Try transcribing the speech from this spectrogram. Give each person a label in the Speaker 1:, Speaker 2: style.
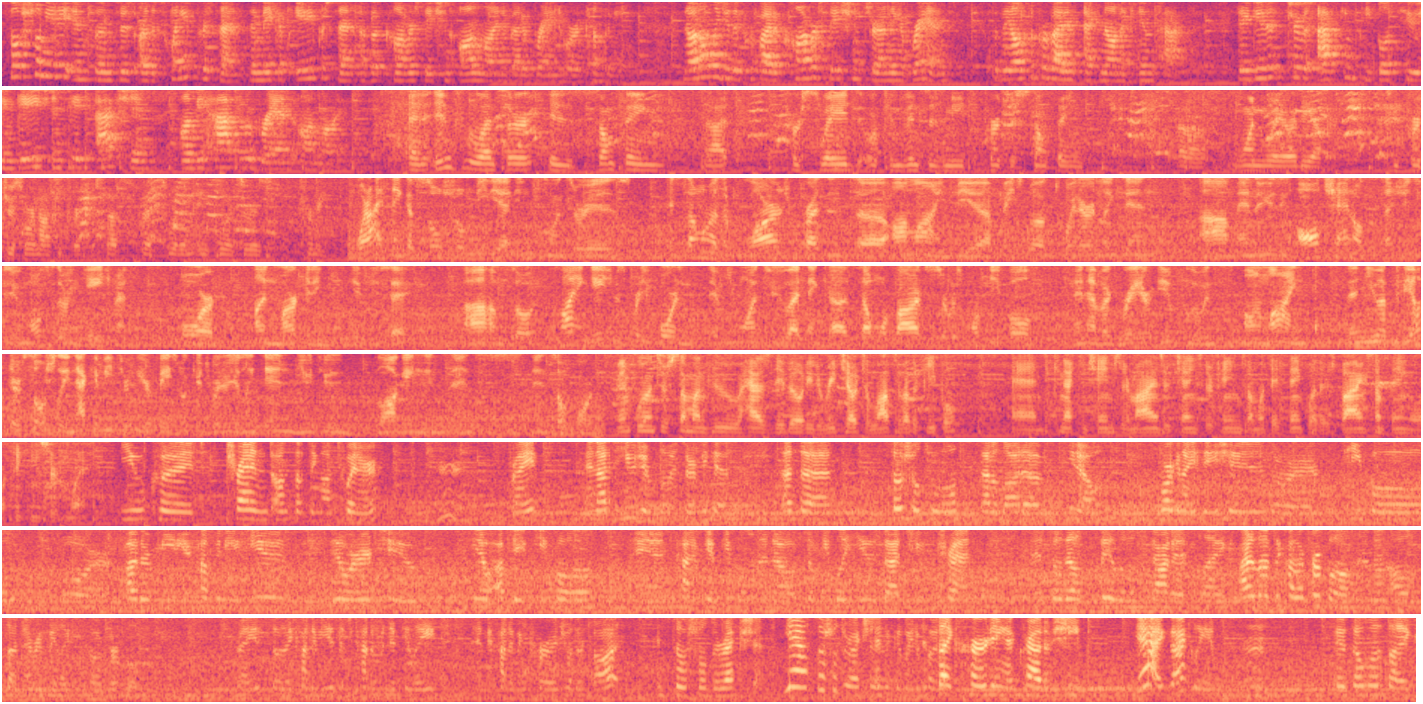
Speaker 1: Social media influencers are the 20% that make up 80% of a conversation online about a brand or a company. Not only do they provide a conversation surrounding a brand, but they also provide an economic impact. They do this through asking people to engage and take action on behalf of a brand online.
Speaker 2: An influencer is something that persuades or convinces me to purchase something uh, one way or the other to purchase or not to purchase. That's that's what an influencer is for me.
Speaker 3: What I think a social media influencer is is someone who has a large presence uh, online via Facebook, Twitter, and LinkedIn, um, and they're using all channels essentially to do most of their engagement or unmarketing, if you say. Um, so client engagement is pretty important if you want to, I think, uh, sell more products, service more people, and have a greater influence online then you have to be out there socially, and that could be through your Facebook, your Twitter, your LinkedIn, YouTube, blogging, and, and, and so forth.
Speaker 4: An influencer is someone who has the ability to reach out to lots of other people and connect and change their minds or change their opinions on what they think, whether it's buying something or thinking a certain way.
Speaker 5: You could trend on something on Twitter,
Speaker 6: Mm.
Speaker 5: right? And that's a huge influencer because that's a social tool that a lot of, you know, organizations or people or other media companies use in order to, you know, update people and kind of get people in the know. So people use that to trend. And so they'll say a little status like, I love the color purple. And then all of a sudden everybody likes the color purple. Right? So they kind of use it to kind of manipulate and kind of encourage other thoughts.
Speaker 6: And social direction.
Speaker 5: Yeah, social direction is a good way to put it.
Speaker 6: It's like herding a crowd of sheep.
Speaker 5: yeah, exactly.
Speaker 6: Mm.
Speaker 5: It's almost like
